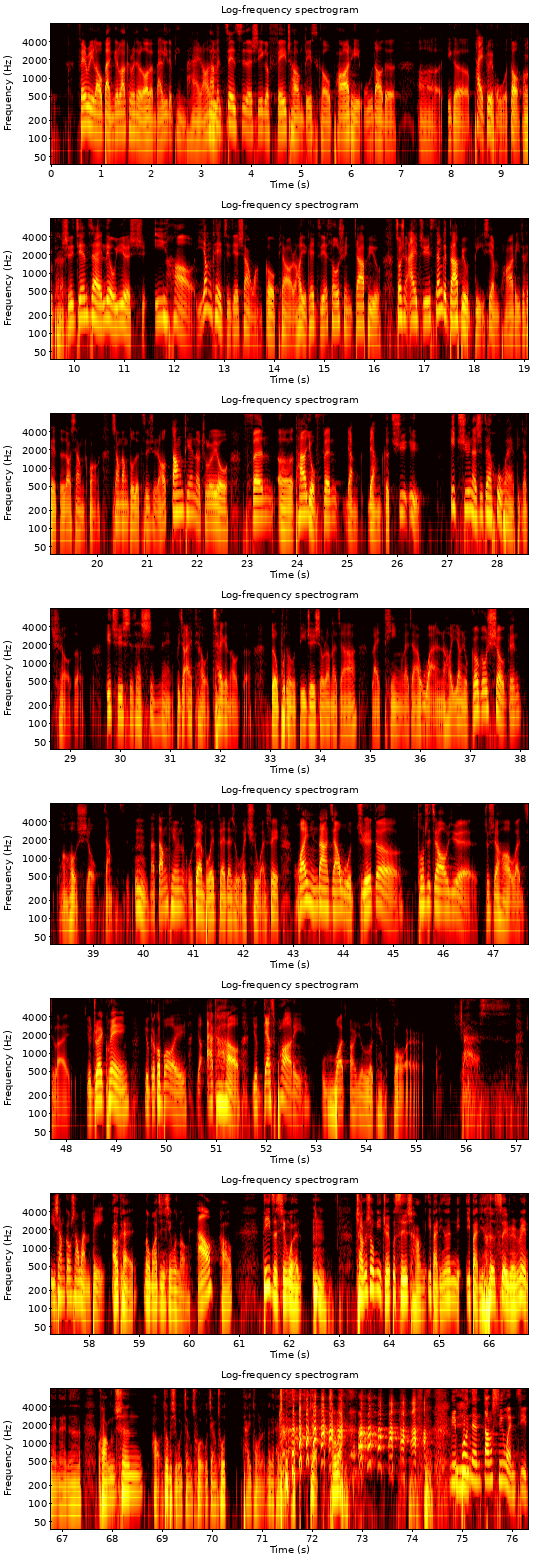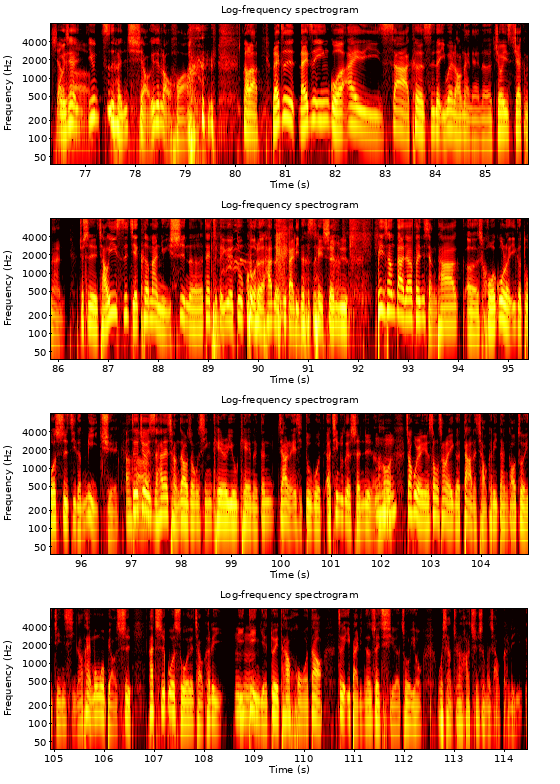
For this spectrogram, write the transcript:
Ferry 老板跟 Room 的老板白丽的品牌，然后他们这次的是一个非常 disco party 舞蹈的呃一个派对活动。OK，时间在六月十一号，一样可以直接上网购票，然后也可以直接搜寻 W，搜寻 IG 三个 W 底线 Party 就可以得到相关相当多的资讯。然后当天呢，除了有分呃，它有分两两个区域，一区呢是在户外比较 chill 的，一区是在室内比较爱跳 techno 的，都有不同的 DJ 秀让大家来听，来家玩，然后一样有 Go Go Show 跟皇后秀这样子。嗯，那当天我虽然不会在，但是我会去玩，所以欢迎大家。我觉得同志交月就是要好好玩起来，有 drag queen，有 go go boy，有 alcohol，有 dance party。What are you looking for? Yes。以上工商完毕。OK，那我们要进新闻了。好，好，第一则新闻，长寿秘诀不私藏，一百零二年一百零二岁任瑞奶奶呢，狂称好，对不起，我讲错，我讲错抬头了，那个抬头，重来。你不能当新闻记者。我现在因为字很小，有点老花。好了，来自来自英国艾萨克斯的一位老奶奶呢，Joyce Jackman，就是乔伊斯·杰克曼女士呢，在这个月度过了她的 一百零二岁生日，并向大家分享她呃活过了一个多世纪的秘诀。这个 Joyce 她在长照中心 Care UK 呢，跟家人一起度过呃庆祝这个生日，然后照护人员送上了一个大的巧克力蛋糕作为惊喜，然后她也默默表示，她吃过所有的巧克力，一嗯定也对他活到这个一百零二岁起了作用。我想知道他吃什么巧克力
